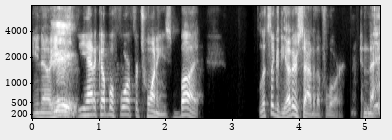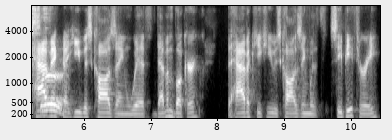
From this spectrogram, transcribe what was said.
You know, he, hey. he had a couple four for 20s, but let's look at the other side of the floor and the yes, havoc sir. that he was causing with Devin Booker, the havoc he was causing with CP3.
